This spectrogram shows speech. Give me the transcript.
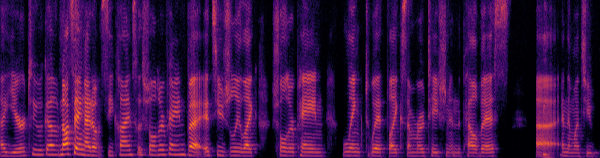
a year or two ago. Not saying I don't see clients with shoulder pain, but it's usually like shoulder pain linked with like some rotation in the pelvis. Uh, mm. And then once you,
